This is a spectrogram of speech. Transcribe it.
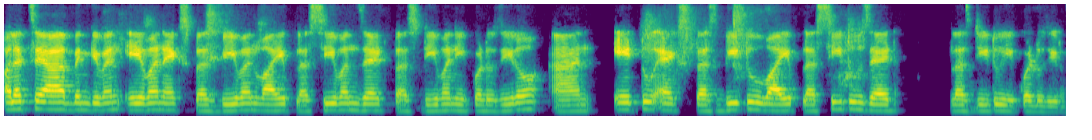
Or let's say I have been given a1x plus b1y plus c1z plus d1 equal to 0 and a2x plus b2y plus c2z plus d2 equal to 0.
